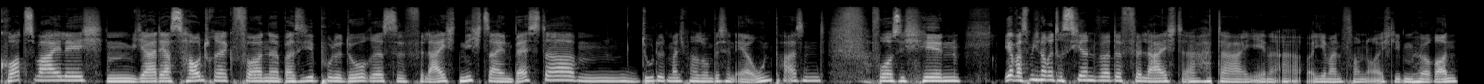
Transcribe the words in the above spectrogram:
kurzweilig. Ähm, ja, der Soundtrack von äh, Basil Polidoris äh, vielleicht nicht sein bester, dudelt manchmal so ein bisschen eher unpassend vor sich hin. Ja, was mich noch interessieren würde, vielleicht äh, hat da jene, jemand von euch, lieben Hörern,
